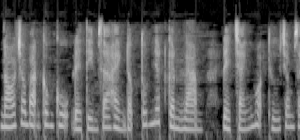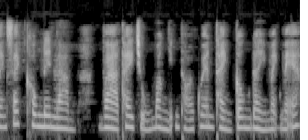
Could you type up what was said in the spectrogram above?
Nó cho bạn công cụ để tìm ra hành động tốt nhất cần làm để tránh mọi thứ trong danh sách không nên làm và thay chúng bằng những thói quen thành công đầy mạnh mẽ.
